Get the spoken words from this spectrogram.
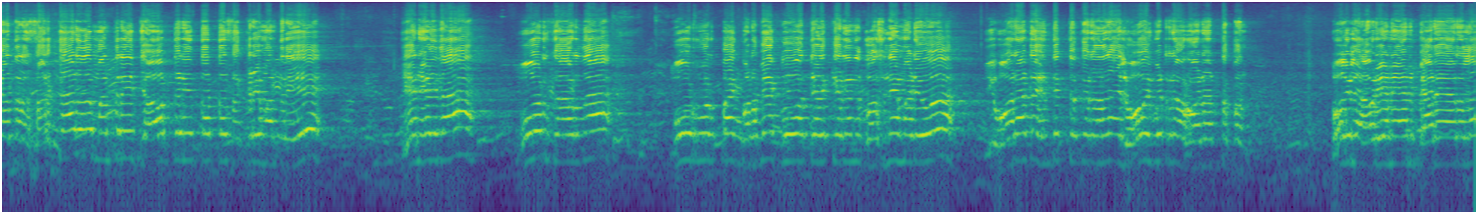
ಕೇಳ್ತಾರ. ಸರ್ಕಾರದ ಮಂತ್ರಿ, ಜವಾಬ್ದಾರಿ ಇದ್ದಂತ ಸಕ್ರಿಯ ಮಂತ್ರಿ ಏನ್ ಹೇಳಿದ? ಮೂರ್ ಸಾವಿರದ ಮೂರ್ ನೂರು ರೂಪಾಯಿ ಕೊಡಬೇಕು ಅಂತ ಹೇಳಿ ಘೋಷಣೆ ಮಾಡಿವು. ಈ ಹೋರಾಟ ಹಿಂದಕ್ಕೆ ತಕ್ಕಾರ ಅಲ್ಲಿ ಹೋಗ್ಬಿಟ್ರೆ ಅವ್ರು ಹೋರಾಟ ತಕೊಂಡ್ ಹೋಗ್ಲಿ ಅವ್ರೇನೇನು ಬೇರೆ ಯಾರಲ್ಲ,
